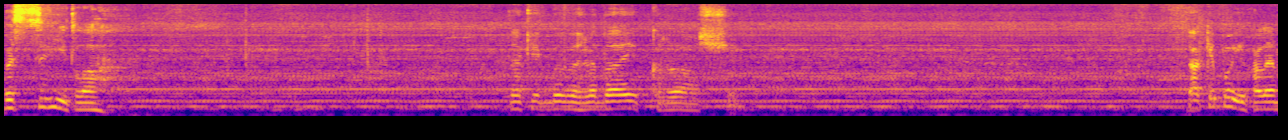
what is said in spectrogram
Без світла. Так якби виглядає краще. Так і поїхали.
